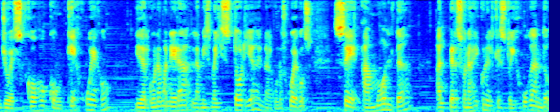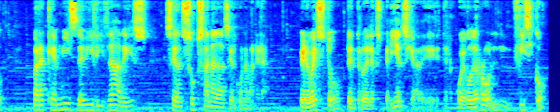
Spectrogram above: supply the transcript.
Yo escojo con qué juego y de alguna manera la misma historia en algunos juegos se amolda al personaje con el que estoy jugando para que mis debilidades sean subsanadas de alguna manera. Pero esto, dentro de la experiencia del juego de rol físico,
